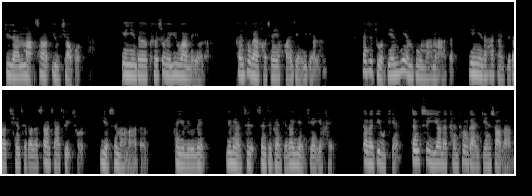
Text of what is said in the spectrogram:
居然马上有效果，隐隐的咳嗽的欲望没有了，疼痛感好像也缓解一点了，但是左边面部麻麻的，隐隐的还感觉到牵扯到了上下嘴唇，也是麻麻的，还有流泪，有两次甚至感觉到眼前一黑。到了第五天，针刺一样的疼痛感减少了，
